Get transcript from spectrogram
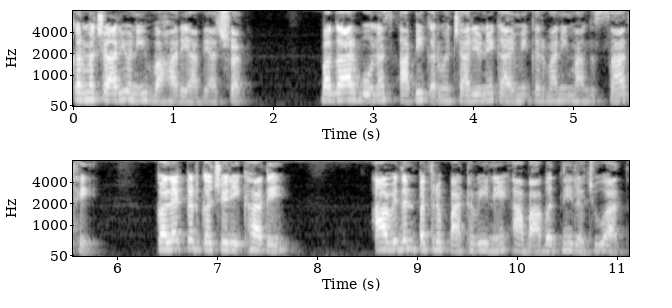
કર્મચારીઓની વહારે આવ્યા છે. પગાર બોનસ આપી કર્મચારીઓને કાયમી કરવાની માંગ સાથે કલેક્ટર કચેરી ખાતે આવેદનપત્ર પાઠવીને આ બાબતની રજૂઆત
